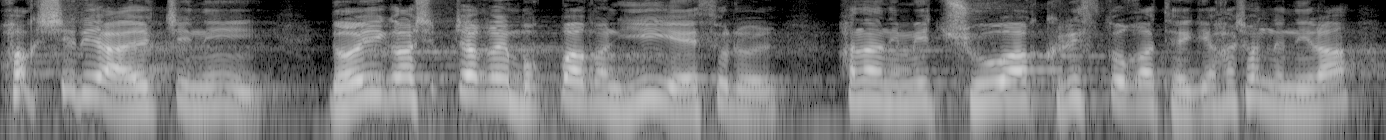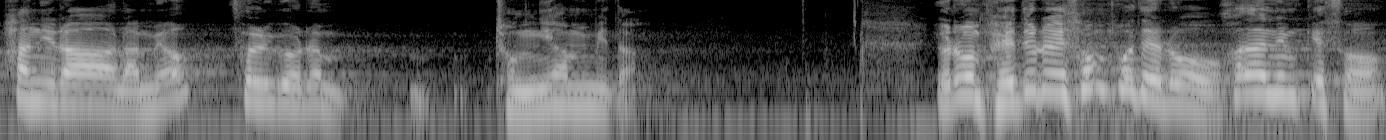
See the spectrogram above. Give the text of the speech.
확실히 알지니 너희가 십자가에 못 박은 이 예수를 하나님이 주와 그리스도가 되게 하셨느니라 하니라라며 설교를 정리합니다. 여러분 베드로의 선포대로 하나님께서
